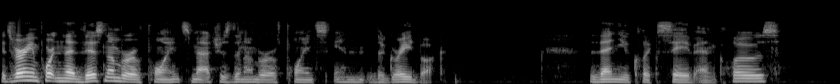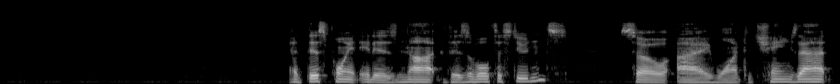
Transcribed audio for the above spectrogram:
It's very important that this number of points matches the number of points in the gradebook. Then you click Save and Close. At this point, it is not visible to students, so I want to change that.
